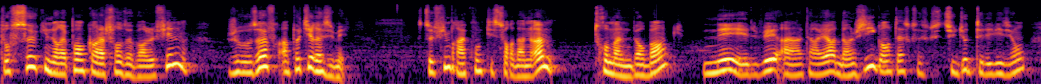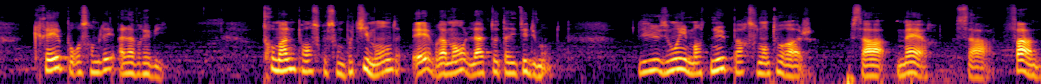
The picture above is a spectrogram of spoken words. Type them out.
Pour ceux qui n'auraient pas encore la chance de voir le film, je vous offre un petit résumé. Ce film raconte l'histoire d'un homme, Truman Burbank, né et élevé à l'intérieur d'un gigantesque studio de télévision créé pour ressembler à la vraie vie. Truman pense que son petit monde est vraiment la totalité du monde. L'illusion est maintenue par son entourage, sa mère, sa femme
